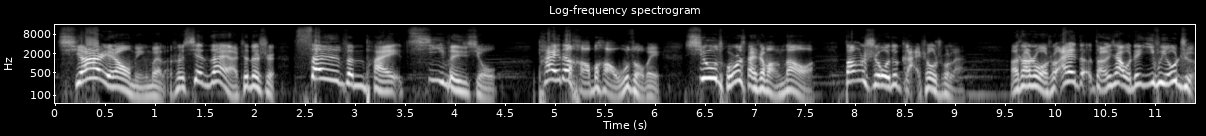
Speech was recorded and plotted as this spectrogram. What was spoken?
其二也让我明白了，说现在啊，真的是三分拍，七分修，拍的好不好无所谓，修图才是王道啊。当时我就感受出来，啊，当时我说，哎，等等一下，我这衣服有褶。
